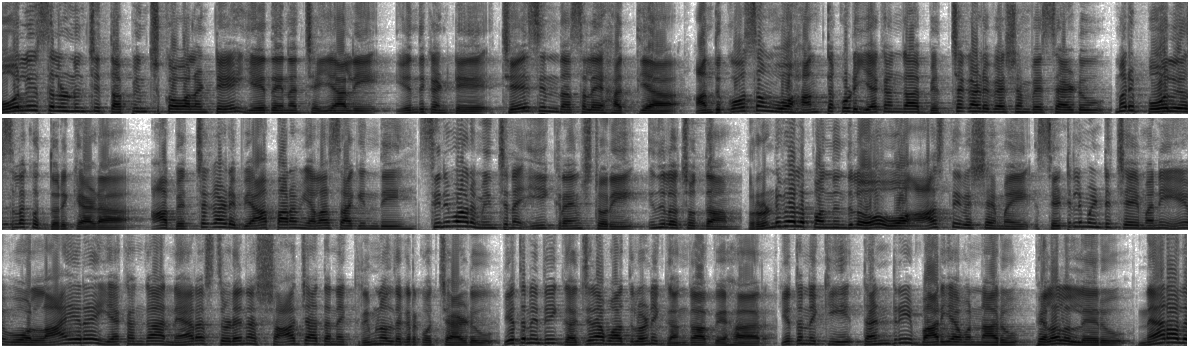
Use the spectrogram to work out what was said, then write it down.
పోలీసుల నుంచి తప్పించుకోవాలంటే ఏదైనా చెయ్యాలి. ఎందుకంటే చేసింది అసలే హత్య. అందుకోసం ఓ హంతకుడు ఏకంగా బిచ్చగాడి వేషం వేశాడు. మరి పోలీసులకు దొరికాడా? ఆ బిచ్చగాడి వ్యాపారం ఎలా సాగింది? సినిమాను మించిన ఈ క్రైమ్ స్టోరీ ఇందులో చూద్దాం. రెండు వేల పంతొమ్మిదిలో ఓ ఆస్తి విషయమై సెటిల్మెంట్ చేయమని ఓ లాయరే ఏకంగా నేరస్తుడైన షాజాద్ అనే క్రిమినల్ దగ్గరకు వచ్చాడు. ఇతనిది గజరాబాద్లోని గంగా విహార్. ఇతనికి తండ్రి భార్య ఉన్నారు పిల్లలు లేరు. నేరాలు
